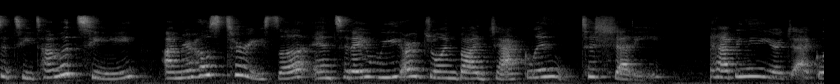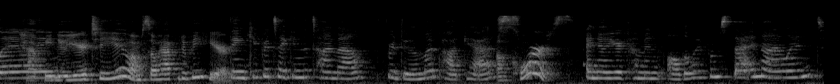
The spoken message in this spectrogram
To Tea Time with Tea. I'm your host Teresa, and today we are joined by Jaclyn Taschetti. Happy New Year, Jaclyn. Happy New Year to you. I'm so happy to be here. Thank you for taking the time out for doing my podcast. Of course. I know you're coming all the way from Staten Island.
